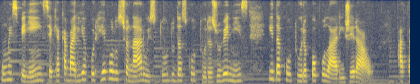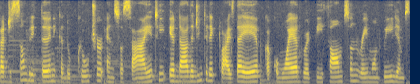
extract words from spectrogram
uma experiência que acabaria por revolucionar o estudo das culturas juvenis e da cultura popular em geral. A tradição britânica do Culture and Society, herdada de intelectuais da época como Edward P. Thompson, Raymond Williams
